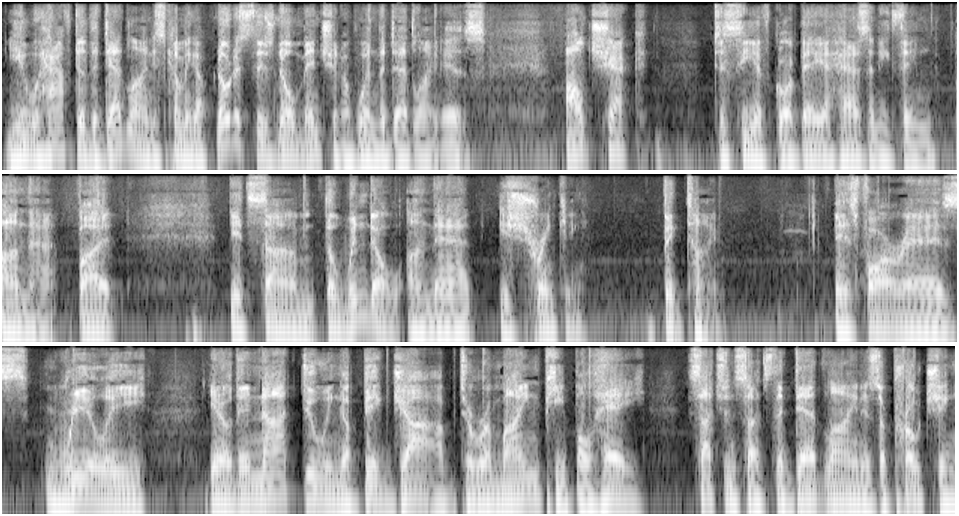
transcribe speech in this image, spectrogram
You have to, the deadline is coming up. Notice there's no mention of when the deadline is. I'll check to see if Gorbea has anything on that, but it's um, the window on that is shrinking big time as far as really, you know, they're not doing a big job to remind people, hey, such and such, the deadline is approaching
